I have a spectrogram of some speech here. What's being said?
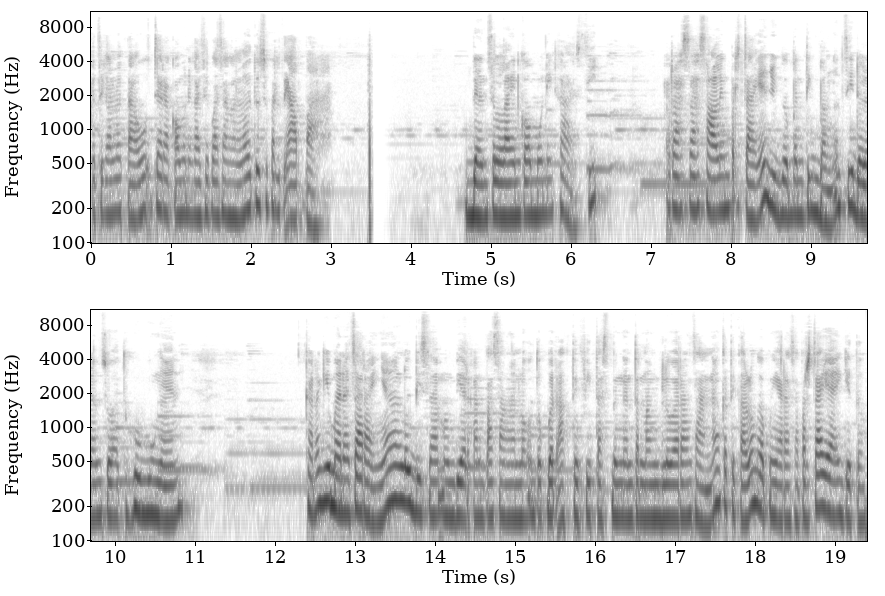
ketika lo tahu cara komunikasi pasangan lo itu seperti apa dan selain komunikasi rasa saling percaya juga penting banget sih dalam suatu hubungan. Karena gimana caranya lo bisa membiarkan pasangan lo untuk beraktivitas dengan tenang di luar sana ketika lo nggak punya rasa percaya gitu.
